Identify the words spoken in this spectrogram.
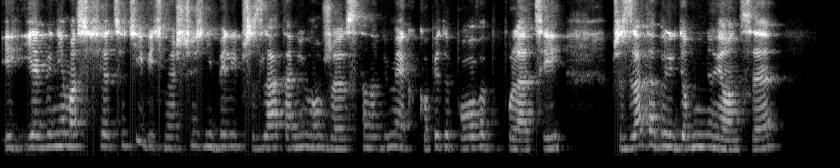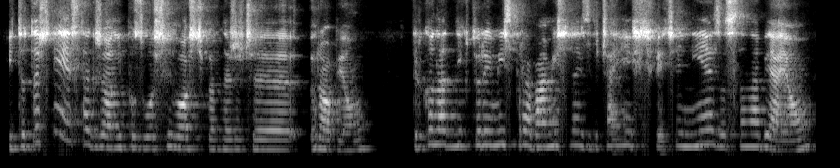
jakby nie ma się co dziwić. Mężczyźni byli przez lata, mimo że stanowimy jako kobiety połowę populacji, przez lata byli dominujący i to też nie jest tak, że oni po złośliwości pewne rzeczy robią, tylko nad niektórymi sprawami się najzwyczajniej w świecie nie zastanawiają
